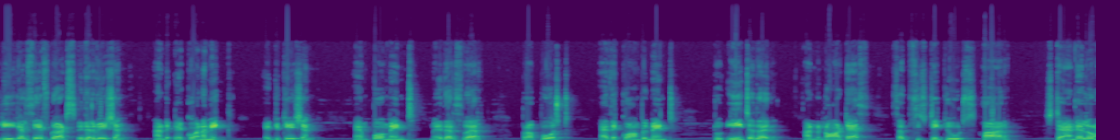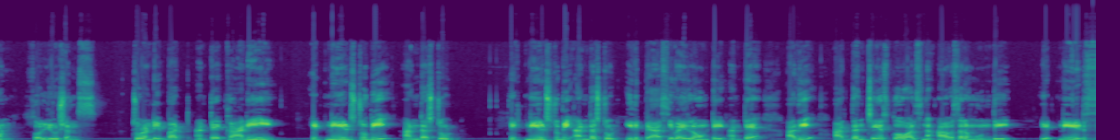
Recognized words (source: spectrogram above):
legal safeguards reservation and economic education empowerment measures were proposed as a complement to each other and not as substitutes or stand alone solutions చూడండి బట్ అంటే కానీ it needs to be understood it needs to be understood ఇది ప్యాసివైజ్లో ఉంటే అంటే అది అర్థం చేసుకోవాల్సిన అవసరం ఉంది. ఇట్ నీడ్స్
